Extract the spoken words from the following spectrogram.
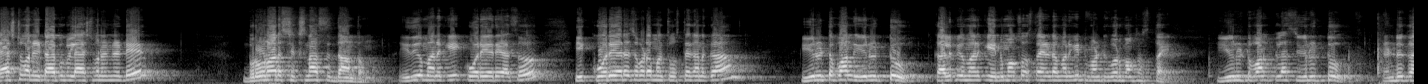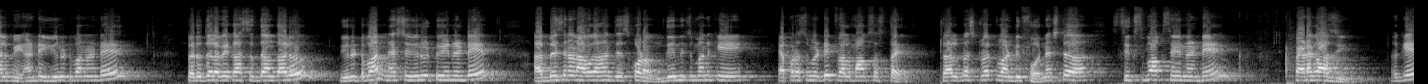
లాస్ట్ వన్ ఈ టాపిక్ లాస్ట్ వన్ ఏంటంటే? బ్రూనర్ శిక్షణ సిద్ధాంతం. ఇది మనకి కోర్ ఏరియాస్ ఈ కోర్ ఏరియాస్ కూడా మనం చూస్తే కనుక యూనిట్ వన్ యూనిట్ టూ కలిపి మనకి ఎన్ని మార్క్స్ వస్తాయంటే మనకి ట్వంటీ ఫోర్ మార్క్స్ వస్తాయి. Unit one plus unit two రెండు కలిపి. అంటే యూనిట్ వన్ అంటే పెరుగుదల వికాస సిద్ధాంతాలు. Unit one next unit two ఏంటంటే అభ్యసనాన్ని అవగాహన చేసుకోవడం. దీని నుంచి మనకి అప్రాక్సిమేట్లీ ట్వెల్వ్ మార్క్స్ వస్తాయి. Twelve plus twelve twenty four next six marks ఏంటంటే pedagogy okay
